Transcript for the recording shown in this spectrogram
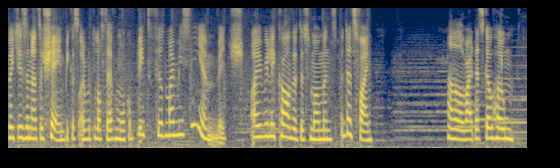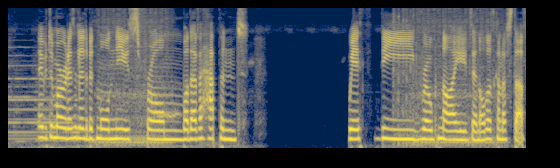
Which is another shame because I would love to have more complete to fill my museum, which I really can't at this moment, but that's fine. Alright, let's go home. Maybe tomorrow there's a little bit more news from whatever happened with the Rogue Knight and all that kind of stuff.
